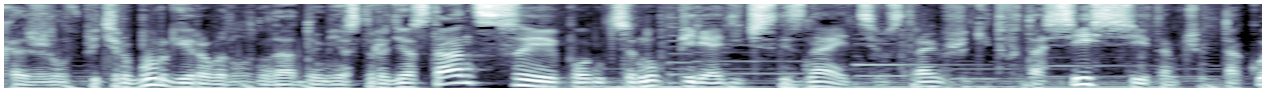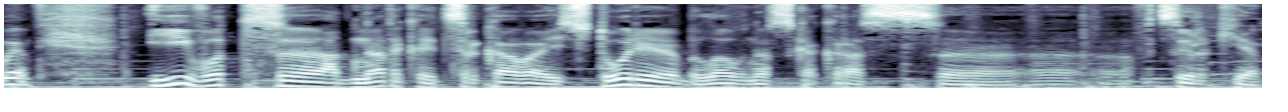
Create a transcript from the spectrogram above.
когда жил в Петербурге, работал на одной местной радиостанции, помните, ну, периодически, знаете, устраиваешь какие-то фотосессии, там что-то такое. И вот э, одна такая цирковая история была у нас как раз э, э, в цирке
